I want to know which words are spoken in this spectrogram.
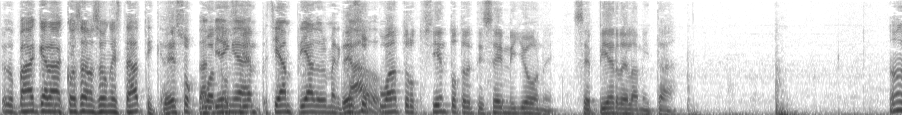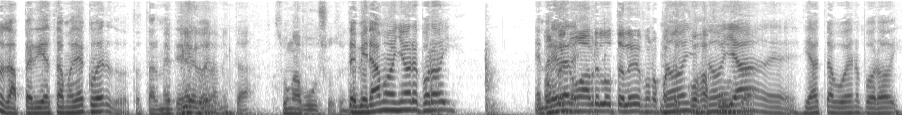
Lo que pasa es que las cosas no son estáticas. De esos También se ha ampliado el mercado. De esos 436 millones se pierde la mitad. No, la pérdida estamos de acuerdo, totalmente de acuerdo. la mitad. Es un abuso. Terminamos, señores, por hoy. En breve, no abre los teléfonos para que coja no, ya, eh, ya está bueno por hoy.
